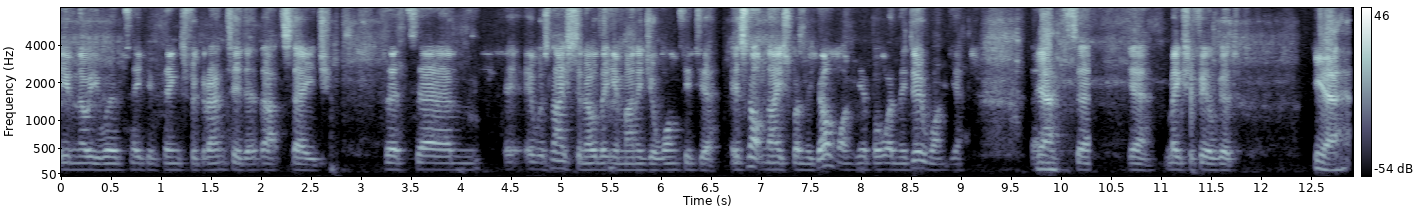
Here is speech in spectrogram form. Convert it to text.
even though you weren't taking things for granted at that stage, that um, it, it, was nice to know that your manager wanted you. It's not nice when they don't want you, but when they do want you, yeah, uh, yeah, makes you feel good. Yeah,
